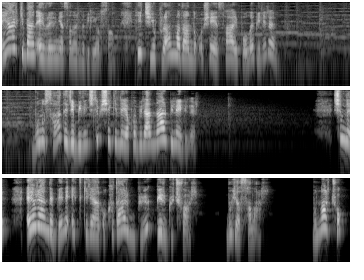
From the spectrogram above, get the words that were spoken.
Eğer ki ben evrenin yasalarını biliyorsam, hiç yıpranmadan da o şeye sahip olabilirim. Bunu sadece bilinçli bir şekilde yapabilenler bilebilir. Şimdi evrende beni etkileyen o kadar büyük bir güç var. Bu yasalar. Bunlar çok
